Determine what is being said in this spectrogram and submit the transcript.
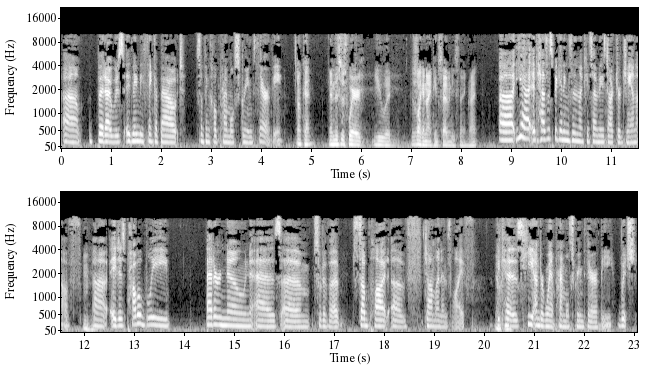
Um, but I was, it made me think about something called primal scream therapy. Okay, and this is where you would. This is like a 1970s thing, right? Uh, yeah, it has its beginnings in the 1970s. Dr. Janov. Uh, it is probably better known as um, sort of a subplot of John Lennon's life because he underwent primal scream therapy, which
